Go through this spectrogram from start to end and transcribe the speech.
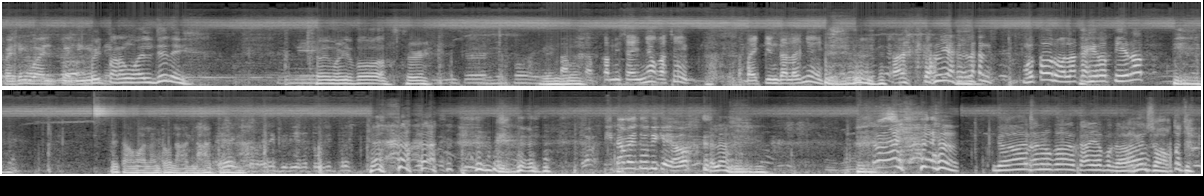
Pwedeng wild, pwedeng Wait, parang wild yun eh. Ay, morning po, sir. Ganda. Tap kami sa inyo kasi bike yung dala nyo eh. kami ano lang, motor, wala kahirap-hirap. Eh, tama lang to, lakad-lakad talaga. Tita, may tubig kayo? Alam. Gar, ano ka? Kaya pa gar? Ayun, sakto dyan.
